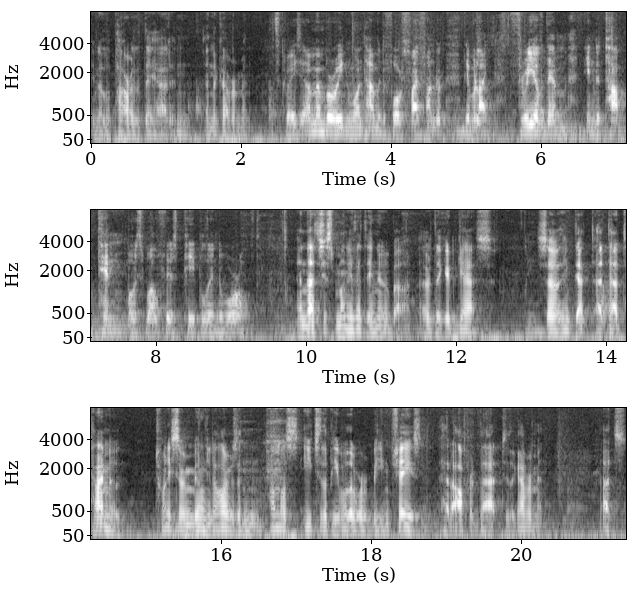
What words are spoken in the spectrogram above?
you know the power that they had in, in the government. That's crazy. I remember reading one time in the Forbes 500, there were like three of them in the top 10 most wealthiest people in the world. And that's just money that they knew about or they could guess. Mm. So I think that at that time, it $27 billion, and almost each of the people that were being chased had offered that to the government. That's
